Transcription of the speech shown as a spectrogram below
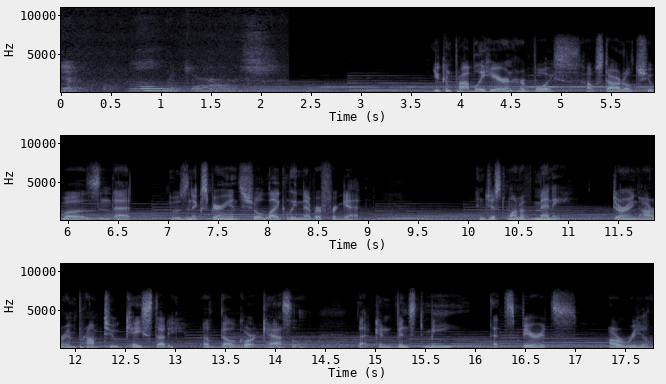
Yeah. Oh my gosh. You can probably hear in her voice how startled she was, and that it was an experience she'll likely never forget. And just one of many during our impromptu case study of Belcourt Castle that convinced me that spirits are real.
